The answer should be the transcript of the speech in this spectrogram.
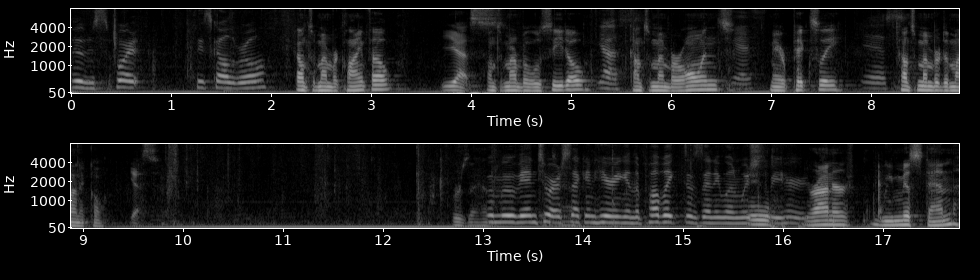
Move and support, please call the roll. Councilmember Klinefelt? Yes. Councilmember Lucido? Yes. Councilmember Owens? Yes. Mayor Pixley? Yes. Councilmember DeMonaco? Yes. Where's that? We'll move into our second hearing in the public. Does anyone wish to Oh, be heard? Your Honor, we missed N.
